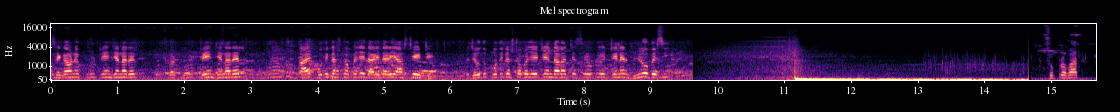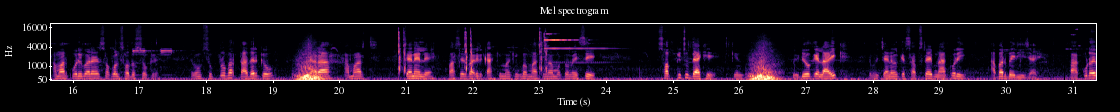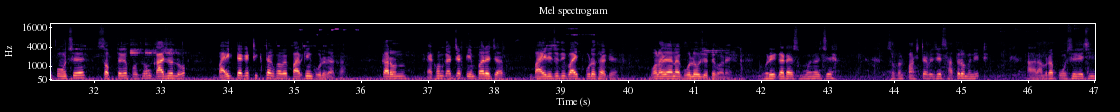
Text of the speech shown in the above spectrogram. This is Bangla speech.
সে কারণে পুরো ট্রেন জেনারেল এবার পুরো ট্রেন জেনারেল প্রায় প্রতিটা স্টপেজেই দাঁড়িয়ে দাঁড়িয়ে আসছে এই ট্রেন যেহেতু প্রতিটা স্টপেজে এই ট্রেন দাঁড়াচ্ছে, সেহেতু এই ট্রেনের ভিড়ও বেশি। সুপ্রভাত আমার পরিবারের সকল সদস্যকে এবং সুপ্রভাত তাদেরকেও যারা আমার চ্যানেলে পাশের বাড়ির কাকিমা কিংবা মাসিমার মতন এসে সব কিছু দেখে কিন্তু ভিডিওকে লাইক এবং চ্যানেলকে সাবস্ক্রাইব না করেই আবার বেরিয়ে যায়। বাঁকুড়ায় পৌঁছে সব থেকে প্রথম কাজ হলো বাইকটাকে ঠিকঠাকভাবে পার্কিং করে রাখা। কারণ এখনকার যা টেম্পারেচার বাইরে যদি বাইক পড়ে থাকে, বলা যায় না গলেও যেতে পারে। ঘড়ির কাটায় সময় হয়েছে সকাল পাঁচটা বেজে সতেরো মিনিট আর আমরা পৌঁছে গেছি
